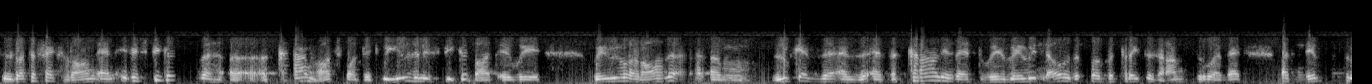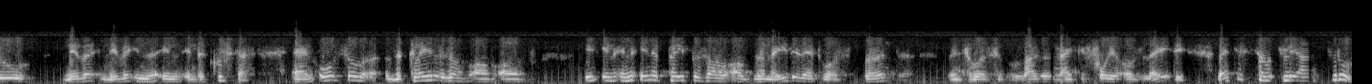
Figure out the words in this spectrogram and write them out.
he's got the facts wrong, and it is because of the uh, crime hotspot that we usually speak about every we will rather um, look at the as, as the crowd that where, where we know the perpetrators run through and that, but never through, never never in the in, in the Koestas. And also uh, the claims of of, of in, in, in the papers of, of the lady that was burned when she was a 94 year old lady, that is totally untrue.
